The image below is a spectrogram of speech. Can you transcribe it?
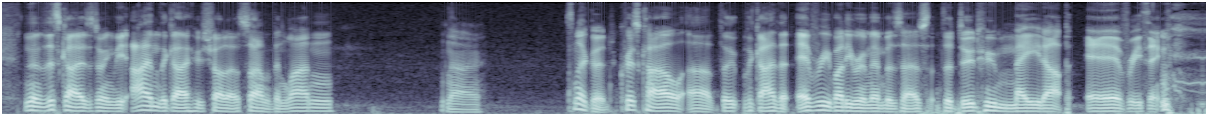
this guy is doing the "I'm the guy who shot Osama bin Laden." No, it's no good. Chris Kyle, uh, the the guy that everybody remembers as the dude who made up everything,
